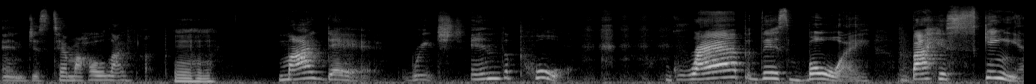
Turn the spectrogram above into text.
and just tear my whole life up. mm-hmm. My dad reached in the pool, grabbed this boy by his skin,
